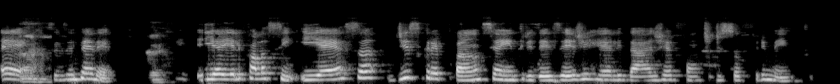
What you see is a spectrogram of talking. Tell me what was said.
É, uhum. vocês entenderam. É. E aí ele fala assim, e essa discrepância entre desejo e realidade é fonte de sofrimento.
